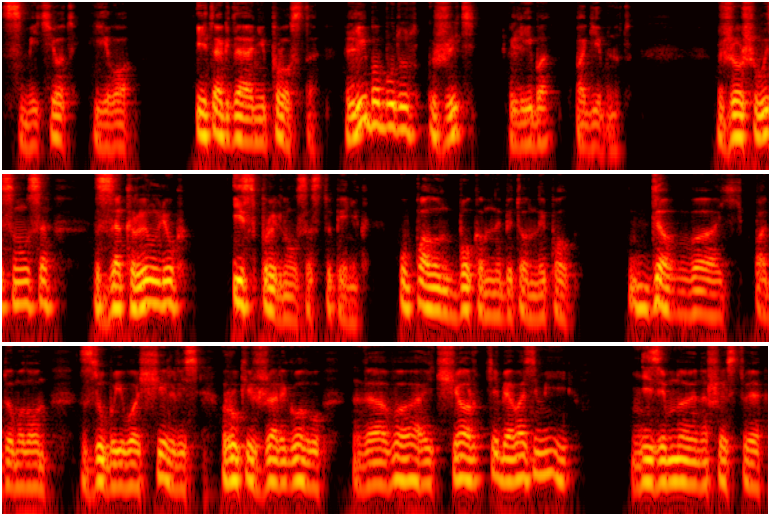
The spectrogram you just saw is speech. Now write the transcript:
сметет его. И тогда они просто либо будут жить, либо погибнут. Джош высунулся, закрыл люк и спрыгнул со ступенек. Упал он боком на бетонный пол. «Давай», — подумал он, зубы его ощерились, руки сжали голову. «Давай, черт тебя возьми!» Неземное нашествие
